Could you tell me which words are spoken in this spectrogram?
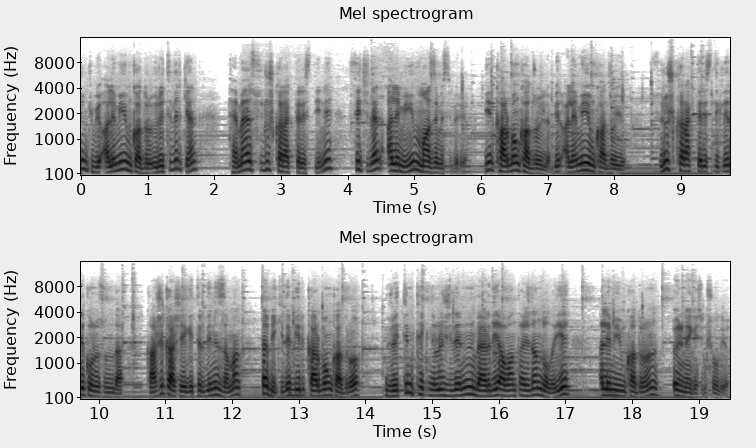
Çünkü bir alüminyum kadro üretilirken temel sürüş karakteristiğini seçilen alüminyum malzemesi veriyor. Bir karbon kadroyla bir alüminyum kadroyu sürüş karakteristikleri konusunda karşı karşıya getirdiğiniz zaman tabii ki de bir karbon kadro üretim teknolojilerinin verdiği avantajdan dolayı alüminyum kadronun önüne geçmiş oluyor.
